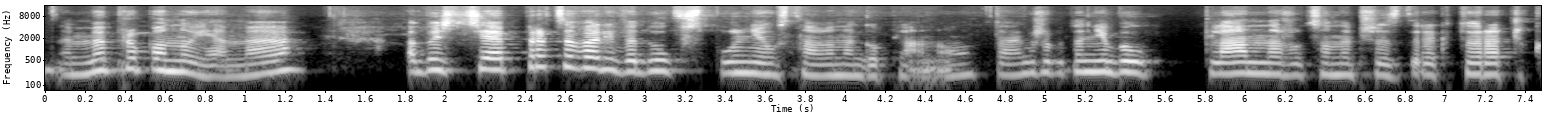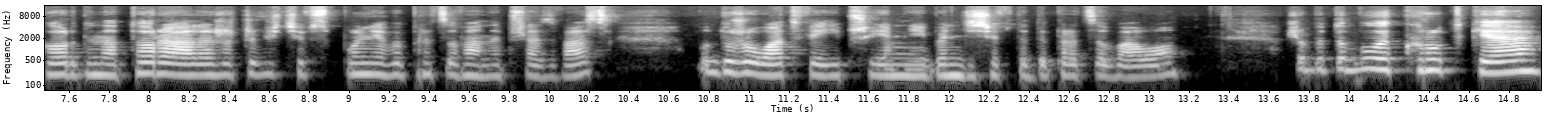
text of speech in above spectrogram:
My proponujemy, abyście pracowali według wspólnie ustalonego planu, tak, żeby to nie był plan narzucony przez dyrektora czy koordynatora, ale rzeczywiście wspólnie wypracowany przez Was, bo dużo łatwiej i przyjemniej będzie się wtedy pracowało. Żeby to były krótkie,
